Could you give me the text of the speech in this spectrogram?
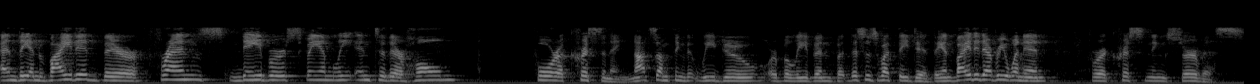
and they invited their friends, neighbors, family into their home for a christening. Not something that we do or believe in, but this is what they did. They invited everyone in for a christening service.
